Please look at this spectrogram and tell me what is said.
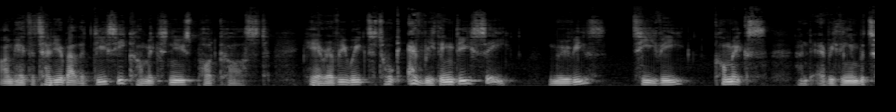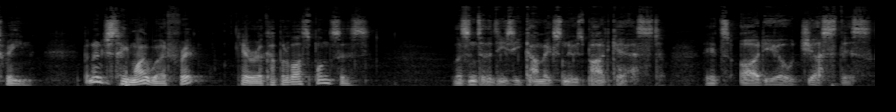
I'm here to tell you about the DC Comics News Podcast. Here every week to talk everything DC movies, TV, comics, and everything in between. But don't just take my word for it. Here are a couple of our sponsors. Listen to the DC Comics News Podcast. It's audio justice.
